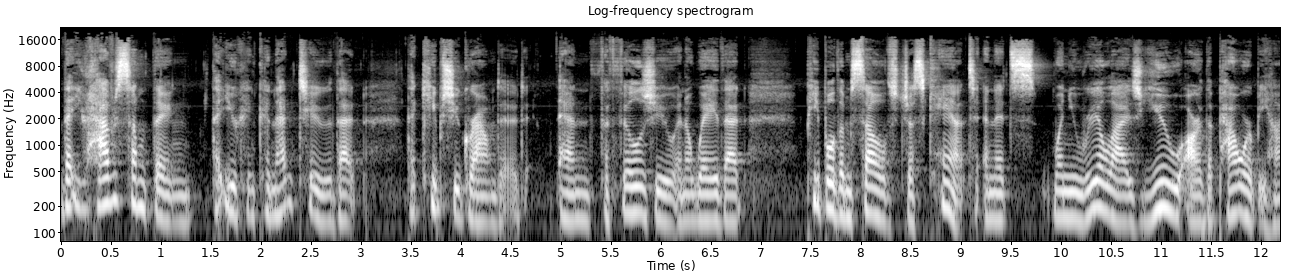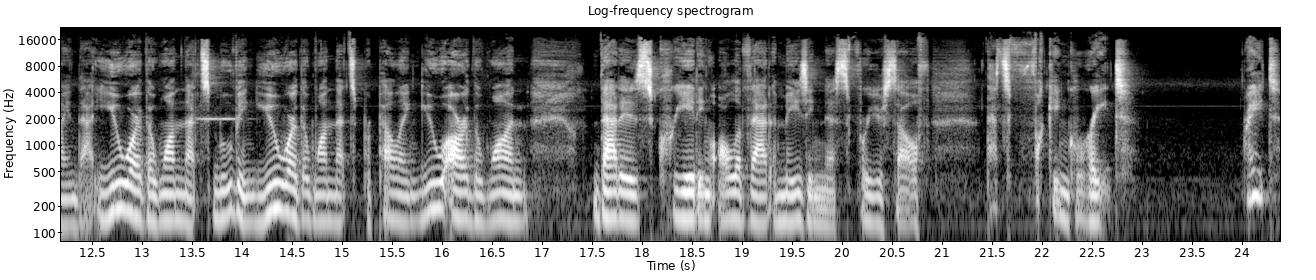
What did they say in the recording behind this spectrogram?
that you have something that you can connect to that that keeps you grounded and fulfills you in a way that people themselves just can't. And it's when you realize you are the power behind that. You are the one that's moving. You are the one that's propelling. You are the one that is creating all of that amazingness for yourself. That's fucking great. Right?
